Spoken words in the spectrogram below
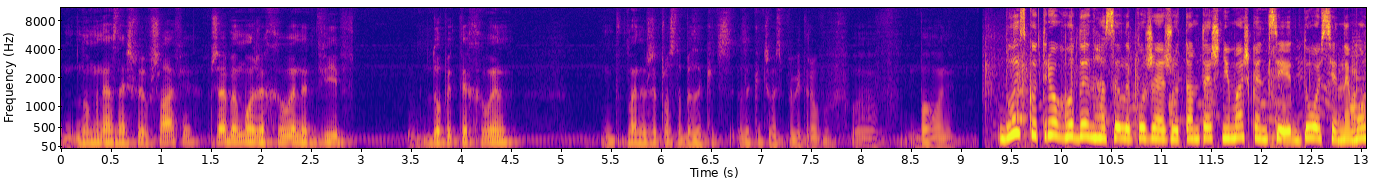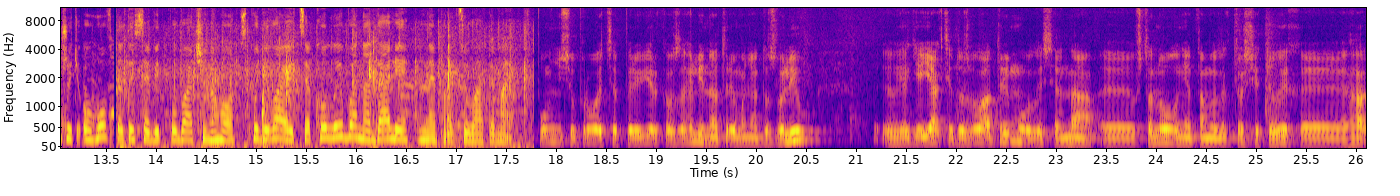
ну, мене знайшли в шафі. Ще би, може, хвилини дві до п'яти хвилин. В мене вже просто би закінчилось повітря в, в, в балоні. Близько трьох годин гасили пожежу. Тамтешні мешканці досі не можуть оговтатися від побаченого. Сподіваються, колиба надалі не працюватиме. Повністю проводиться перевірка взагалі на отримання дозволів. Е, Як, ці дозволи отримувалися на е, встановлення там електрощитових е,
